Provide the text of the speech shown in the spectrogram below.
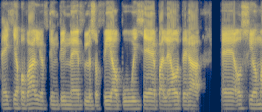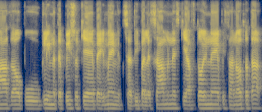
Έχει αποβάλει αυτήν την ε, φιλοσοφία όπου είχε παλαιότερα ε, ως η ομάδα όπου κλείνεται πίσω και περιμένει τις αντίπαλες άμυνες και αυτό είναι πιθανότατα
